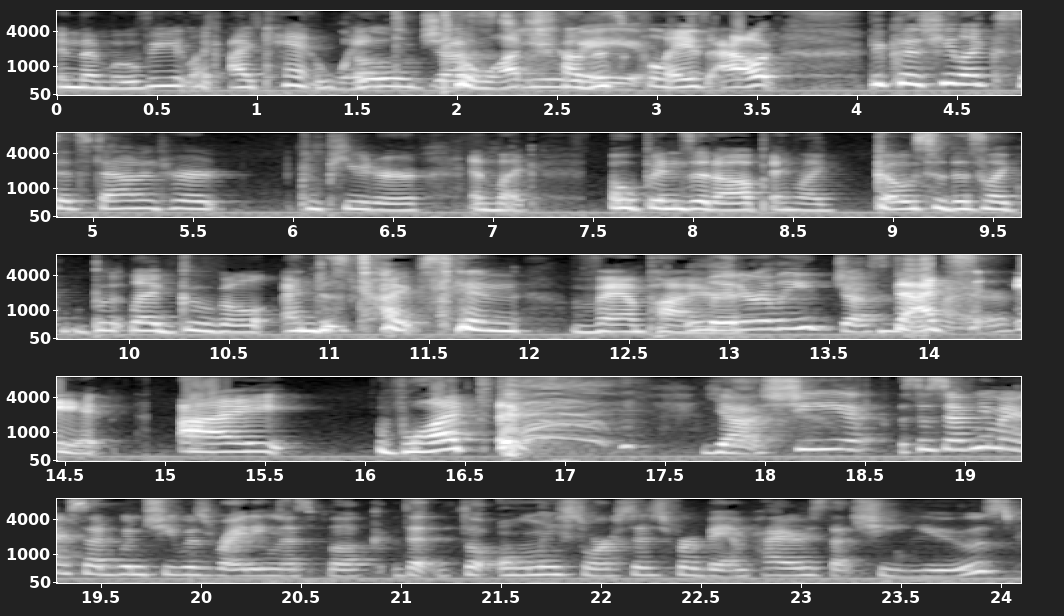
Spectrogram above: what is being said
in the movie. Like I can't wait Oh, to watch how wait. this plays out because she like sits down at her computer and like opens it up and like goes to this like bootleg Google and just types in vampire. Literally just That's it. I what? Yeah, she. So Stephenie Meyer said when she was writing this book that the only sources for vampires that she used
